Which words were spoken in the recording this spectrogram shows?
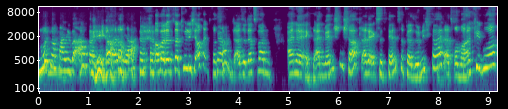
Muss noch mal überarbeiten. Ja. ja. Aber das ist natürlich auch interessant. Also das war eine, ein Menschen schafft, eine Existenz, eine Persönlichkeit als Romanfigur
